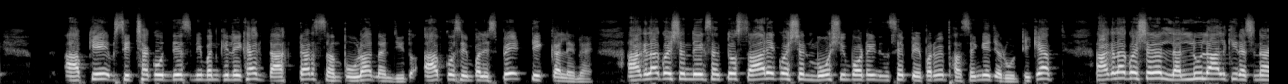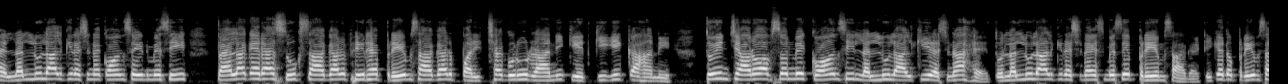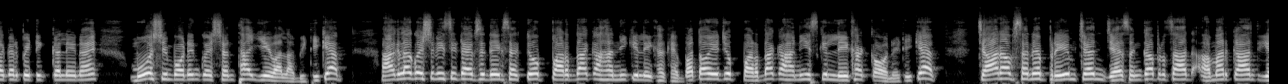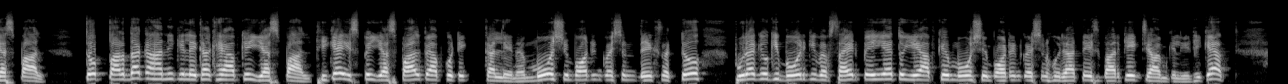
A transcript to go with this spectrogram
आपके शिक्षा को उद्देश्य निबंध के लेखक डॉक्टर संपूर्णानंद जी तो आपको सिंपल इस पे टिक कर लेना है। अगला क्वेश्चन देख सकते हो। सारे क्वेश्चन मोस्ट इंपॉर्टेंट इनसे पेपर में फंसेंगे ज़रूर, ठीक है? अगला क्वेश्चन है लल्लू लाल की रचना है। लल्लू लाल की रचना कौन से इनमें सी? पहला कह रहा है, सुख सागर, फिर है, प्रेम सागर, परीक्षा गुरु रानी केतकी की कहानी। तो इन चारों ऑप्शन में कौन सी लल्लू लाल की रचना है? तो लल्लू लाल की रचना इसमें से प्रेम सागर, ठीक है? तो प्रेम सागर पे टिक कर लेना है। मोस्ट इंपॉर्टेंट क्वेश्चन था ये वाला भी, ठीक है? अगला क्वेश्चन इसी टाइप से देख सकते हो, पर्दा कहानी के लेखक है। बताओ ये जो पर्दा कहानी इसके लेखक कौन है, ठीक है? चार ऑप्शन है, प्रेमचंद, जयशंकर प्रसाद, अमरकांत, यशपाल। तो पर्दा कहानी के लेखक है आपके यशपाल, ठीक है? इस पे यशपाल पे आपको टिक कर लेना है। मोस्ट इंपॉर्टेंट क्वेश्चन देख सकते हो। पूरा क्योंकि बोर्ड की वेबसाइट पे ही है तो ये आपके मोस्ट इंपॉर्टेंट क्वेश्चन हो जाते हैं इस बार के एग्ज़ाम के लिए, ठीक है?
